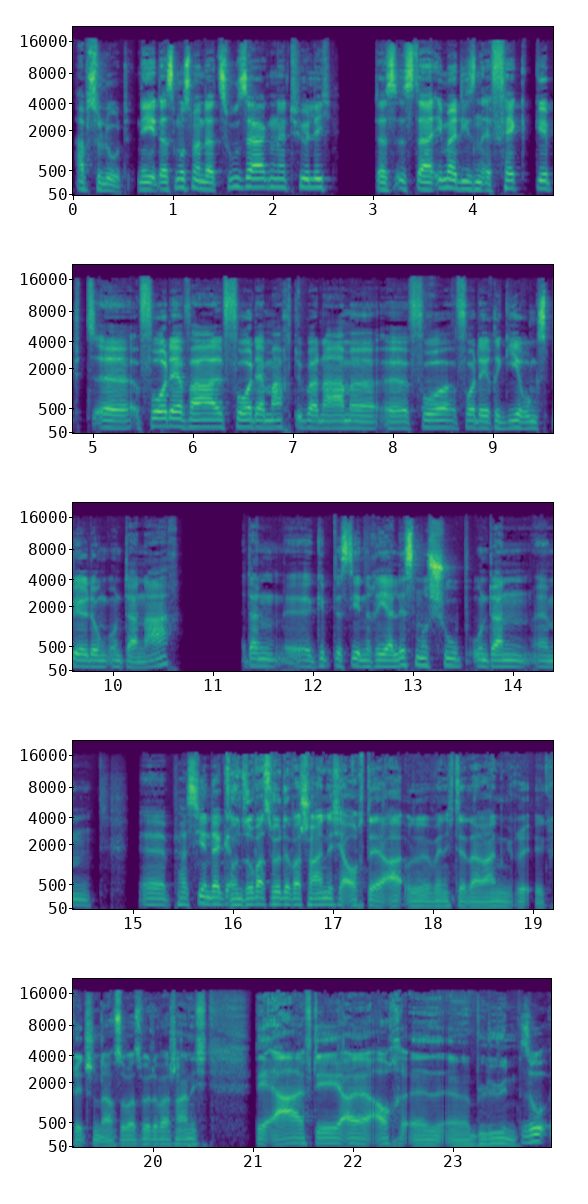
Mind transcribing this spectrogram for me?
Absolut. Nee, das muss man dazu sagen natürlich, dass es da immer diesen Effekt gibt äh, vor der Wahl, vor der Machtübernahme, äh, vor, vor der Regierungsbildung und danach. Dann äh, gibt es den Realismusschub und dann ähm, äh, passieren da. Und sowas würde wahrscheinlich auch der, äh, wenn ich dir da reingrätschen darf, sowas würde wahrscheinlich der AfD äh, auch äh, blühen. So,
